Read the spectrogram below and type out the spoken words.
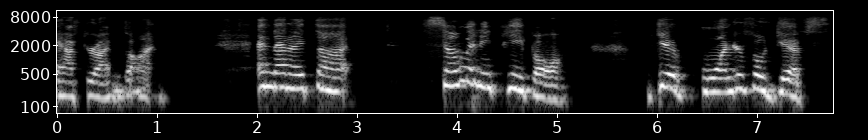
after I'm gone. And then I thought, so many people give wonderful gifts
